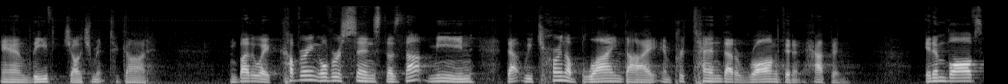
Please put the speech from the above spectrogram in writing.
and leave judgment to God. And by the way, covering over sins does not mean that we turn a blind eye and pretend that a wrong didn't happen. It involves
